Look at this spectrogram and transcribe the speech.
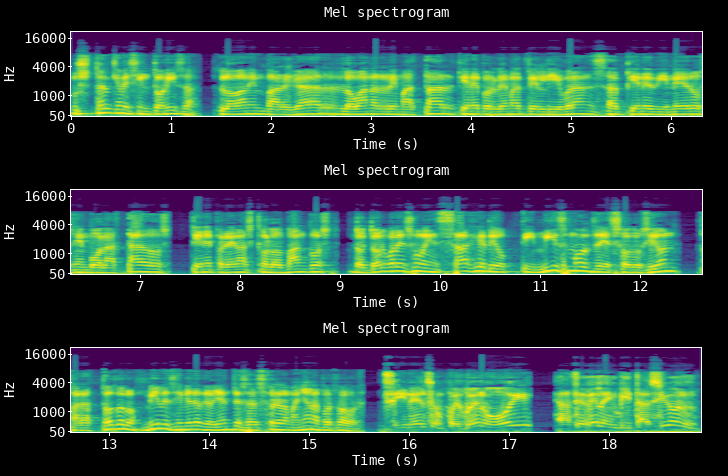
Usted que me sintoniza, lo van a embargar, lo van a rematar, tiene problemas de libranza, tiene dineros embolatados, tiene problemas con los bancos. Doctor, ¿cuál es su mensaje de optimismo, de solución para todos los miles y miles de oyentes a esta de la mañana, por favor? Sí, Nelson, pues bueno, hoy hacerle la invitación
